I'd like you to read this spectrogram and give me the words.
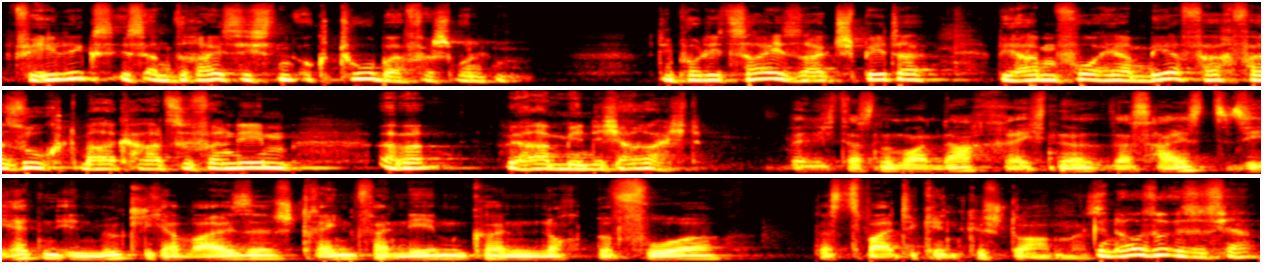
Felix ist am 30. Oktober verschwunden. Die Polizei sagt später, wir haben vorher mehrfach versucht, Mark H. zu vernehmen, aber wir haben ihn nicht erreicht. Wenn ich das nochmal nachrechne, das heißt, Sie hätten ihn möglicherweise streng vernehmen können, noch bevor das zweite Kind gestorben ist. Genau so ist es ja.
